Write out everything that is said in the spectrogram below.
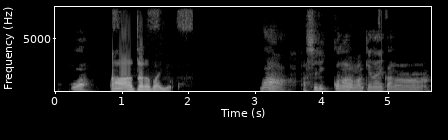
ここは、あー、ダラバイよ。まあ、走りっこなら負けないかな。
